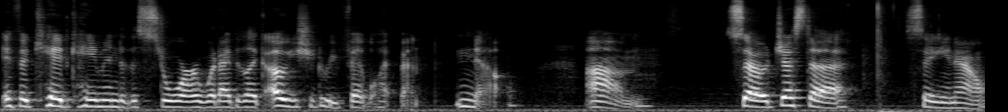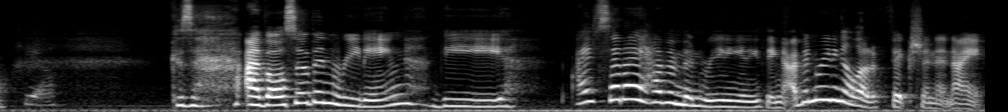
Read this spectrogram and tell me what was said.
if a kid came into the store, would I be like, oh, you should read Fablehaven? No. Um, so just a, so you know. Yeah. Because I've also been reading the. I said I haven't been reading anything. I've been reading a lot of fiction at night.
